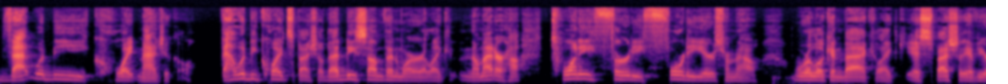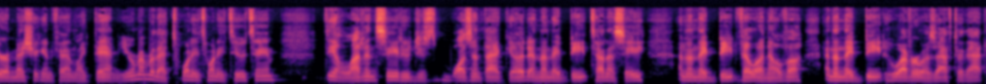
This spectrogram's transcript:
that would be quite magical. That would be quite special. That'd be something where, like, no matter how 20, 30, 40 years from now, we're looking back, like, especially if you're a Michigan fan, like, damn, you remember that 2022 team the 11 seed who just wasn't that good, and then they beat Tennessee, and then they beat Villanova, and then they beat whoever was after that.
